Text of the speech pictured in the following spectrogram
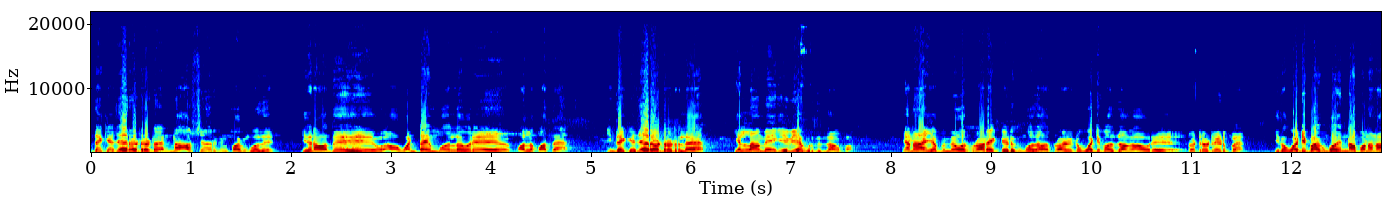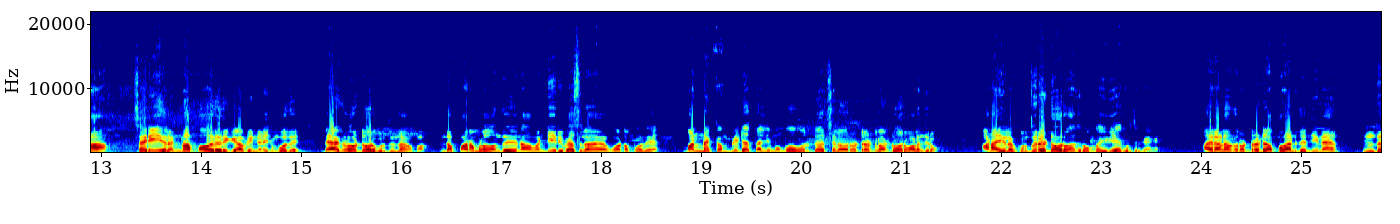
இந்த கெஜா ரொட்டேட்டர் என்ன ஆப்ஷன் இருக்குன்னு பார்க்கும்போது இதை நான் வந்து ஒன் டைம் முதல்ல ஒரு முதல்ல பார்த்தேன். இந்த கெஜா ரொட்டேட்டரில் எல்லாமே ஹெவியாக கொடுத்துருந்தாங்கப்பா. ஏன்னா நான் எப்பவுமே ஒரு ப்ராடக்ட் எடுக்கும்போது அந்த ப்ராடக்ட்டை ஓட்டி பார்த்து தான் நான் ஒரு ரொட்டேட்டர் எடுப்பேன். இதை ஓட்டி பார்க்கும்போது என்ன பண்ணேன்னா சரி இதில் என்ன பவர் இருக்குது அப்படின்னு நினைக்கும் போது பேக்கில் ஒரு டோர் கொடுத்துருந்தாங்கப்பா. இந்த பரம்பில் வந்து நான் வண்டி ரிவர்ஸில் ஓட்டும் போது மண்ணை கம்ப்ளீட்டாக தள்ளி போது ஒரு டோர் சில ரொட்டேட்டர்லாம் டோர் வளைஞ்சிரும். ஆனால் இதில் கொடுத்துருக்க டோர் வந்து ரொம்ப ஹெவியாக கொடுத்துருக்காங்க. அதனால அந்த ரொட்டேட்டர் அப்போ தான் தெரிஞ்சுங்கன்னா இந்த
